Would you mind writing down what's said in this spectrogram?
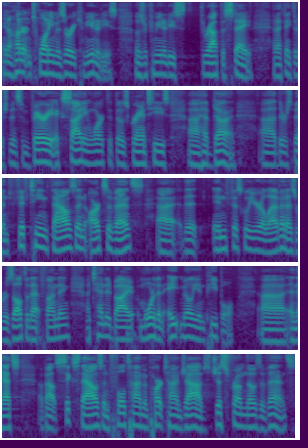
in 120 Missouri communities. Those are communities throughout the state. And I think there's been some very exciting work that those grantees uh, have done. Uh, there's been 15,000 arts events uh, that in fiscal year 11 as a result of that funding, attended by more than 8 million people. Uh, and that's about 6,000 full time and part time jobs just from those events.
